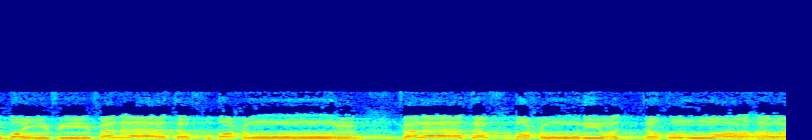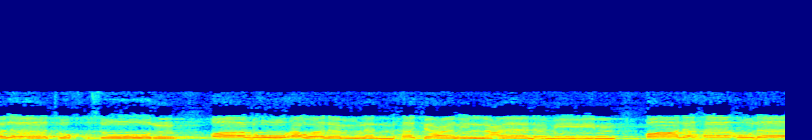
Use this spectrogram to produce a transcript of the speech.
ضيفي فلا تفضحون. فلا تفضحون واتقوا الله ولا تخزون. قالوا أولم ننهك عن العالمين؟ قال هؤلاء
